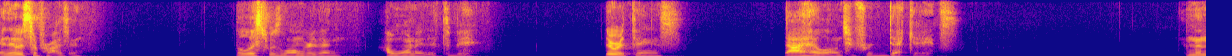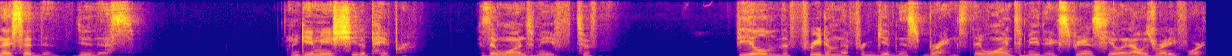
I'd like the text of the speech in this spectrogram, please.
And it was surprising. The list was longer than I wanted it to be. There were things that I held on to for decades. And then they said do this. And gave me a sheet of paper because they wanted me to feel the freedom that forgiveness brings. They wanted me to experience healing. I was ready for it.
